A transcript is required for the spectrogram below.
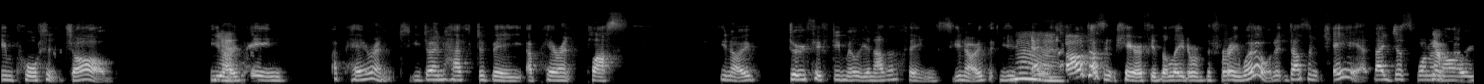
important job. You Yeah. know, being a parent, you don't have to be a parent plus, you know, do 50 million other things, you know, that you, and Yeah. the child doesn't care if you're the leader of the free world. It doesn't care. They just want to Yep. know,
